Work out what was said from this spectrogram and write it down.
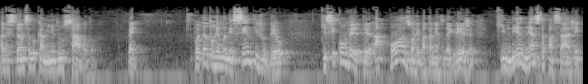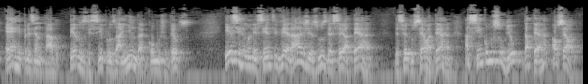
à distância do caminho de um sábado. Bem, portanto, o remanescente judeu que se converter após o arrebatamento da igreja, que nesta passagem é representado pelos discípulos ainda como judeus, esse remanescente verá Jesus descer à terra descer do céu à terra, assim como subiu da terra ao céu.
